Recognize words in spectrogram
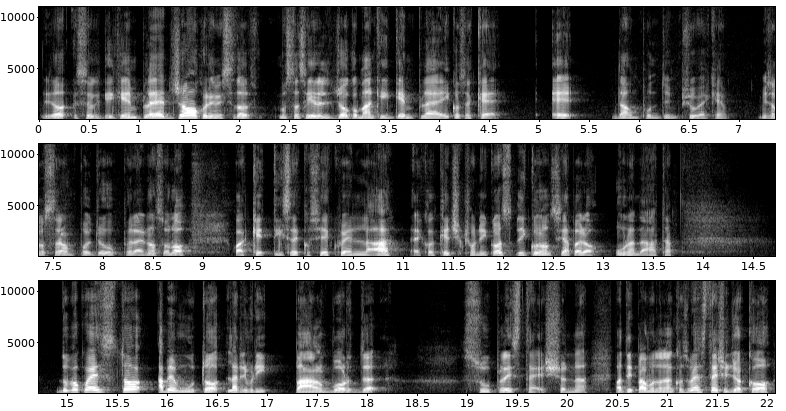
è il gameplay del gioco, l'università mostra sia il gioco ma anche il gameplay, cosa che è da un punto in più perché mi sono mostrare un po' il gioco per non solo qualche teaser così e quella e qualche Chronicles di cui non sia però una data. Dopo questo abbiamo avuto l'arrivo di Palmworld su PlayStation. Infatti Palmworld non è ancora su PlayStation gioco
